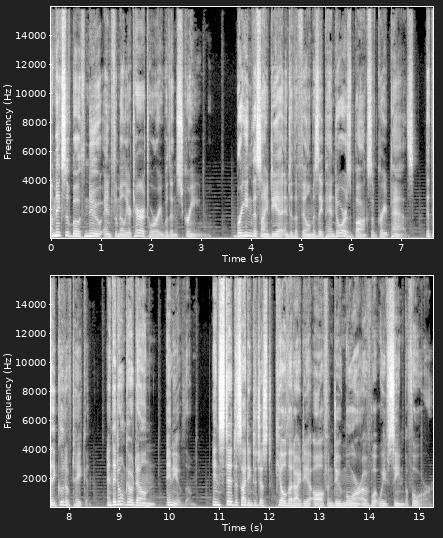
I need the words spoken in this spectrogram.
A mix of both new and familiar territory within Scream. Bringing this idea into the film is a Pandora's box of great paths that they could have taken, and they don't go down any of them instead deciding to just kill that idea off and do more of what we've seen before.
